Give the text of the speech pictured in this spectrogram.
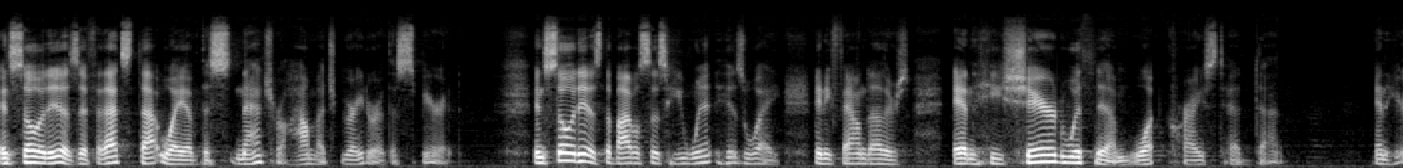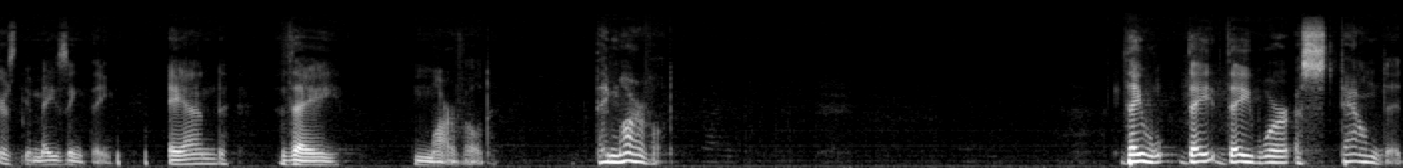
And so it is. If that's that way of this natural, how much greater of the spirit? And so it is. The Bible says he went his way and he found others and he shared with them what Christ had done. And here's the amazing thing and they marveled. They marveled. They, they, they were astounded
